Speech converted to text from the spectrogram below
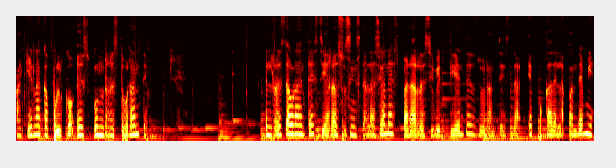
aquí en Acapulco es un restaurante. El restaurante cierra sus instalaciones para recibir clientes durante esta época de la pandemia.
